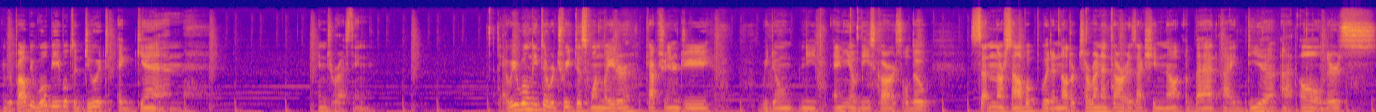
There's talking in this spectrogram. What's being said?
And we probably will be able to do it again. Interesting. Yeah, we will need to retreat this one later. Capture energy. We don't need any of these cards, although setting ourselves up with another Tyranitar is actually not a bad idea at all. There's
